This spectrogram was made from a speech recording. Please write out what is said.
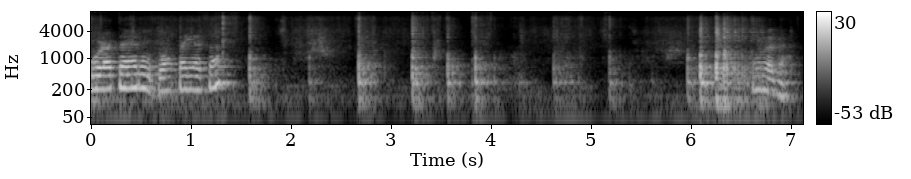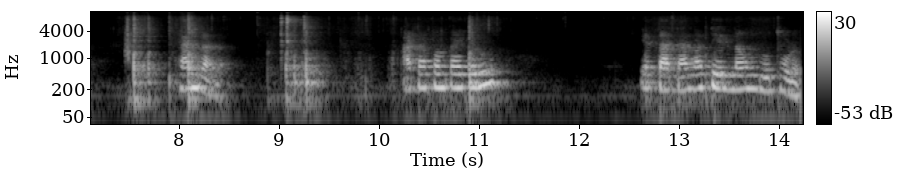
गोळा तयार होतो आता याचा. हे बघा. छान झालं. आता आपण काय करू? या ताटाला तेल लावून घेऊ थोडं.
